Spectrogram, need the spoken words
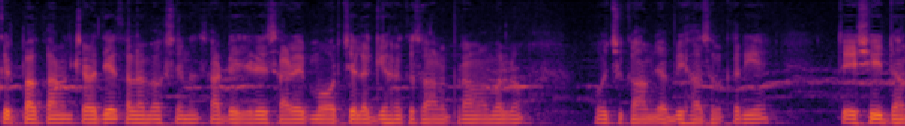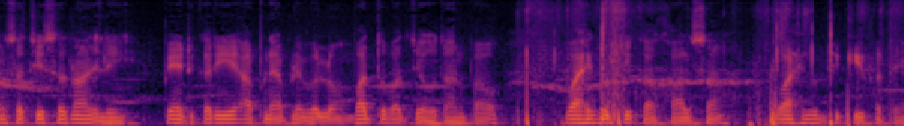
ਕਿਰਪਾ ਕਰਨ ਚੜ੍ਹਦੀਆਂ ਕਲਾਂ ਬਖਸ਼ਣ, ਸਾਡੇ ਜਿਹੜੇ ਸਾਰੇ ਮੋਰਚੇ ਲੱਗੇ ਹੋਏ ਕਿਸਾਨ ਭਰਾਵਾਂ ਵੱਲੋਂ, ਉਹ 'ਚ ਕਾਮਯਾਬੀ ਹਾਸਲ ਕਰੀਏ ਤੇ ਸ਼ਹੀਦਾਂ ਨੂੰ ਸੱਚੀ ਸ਼ਰਧਾਂਜਲੀ ਭੇਂਟ ਕਰੀਏ ਆਪਣੇ ਆਪਣੇ ਵੱਲੋਂ ਵੱਧ ਤੋਂ ਵੱਧ ਯੋਗਦਾਨ ਪਾਓ। ਵਾਹਿਗੁਰੂ ਜੀ ਕਾ ਖਾਲਸਾ। ਵਾਹਿਗੁਰੂ ਜੀ ਕੀ ਫਤਿਹ।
